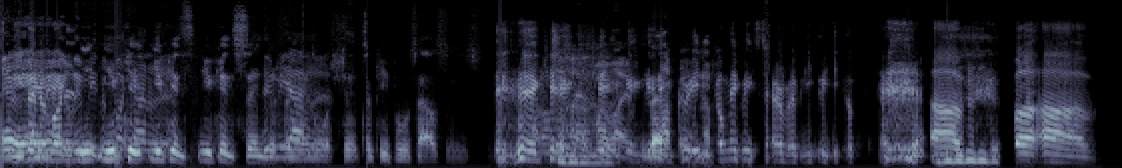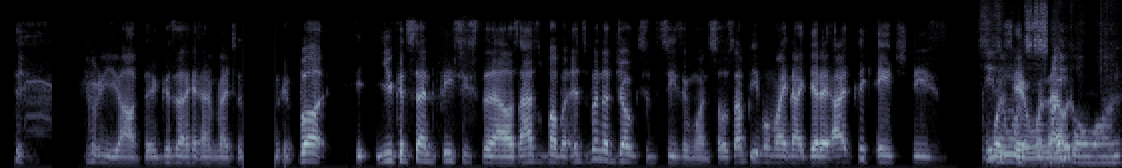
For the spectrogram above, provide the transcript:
Hey, hey, hey, you, you can of you can you can send Leave different out of animal shit to people's houses. don't that in my life. Hey, Enough, Greedy, enough. don't make me serve him, you, you. Um, but um, pretty often because I, I mentioned, but you could send feces to the house. Ask Bubba. It's been a joke since season one, so some people might not get it. I think HD's Season was one, here when that was. cycle one.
